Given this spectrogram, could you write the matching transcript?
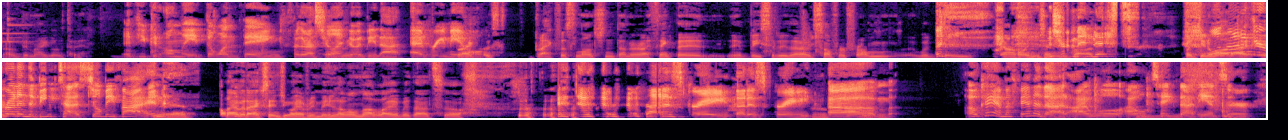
that would be my go-to. If you could only eat the one thing for the rest of your Every, life, it would be that every meal. Breakfast, breakfast, lunch, and dinner. I think the, the obesity that I would suffer from would be challenging. Tremendous. But, you know well, what? Not I, if you're it, running the beep test, you'll be fine. Yeah, but I would actually enjoy every meal. I will not lie about that. So that is great. That is great. Um, okay, I'm a fan of that. I will. I will take that answer.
